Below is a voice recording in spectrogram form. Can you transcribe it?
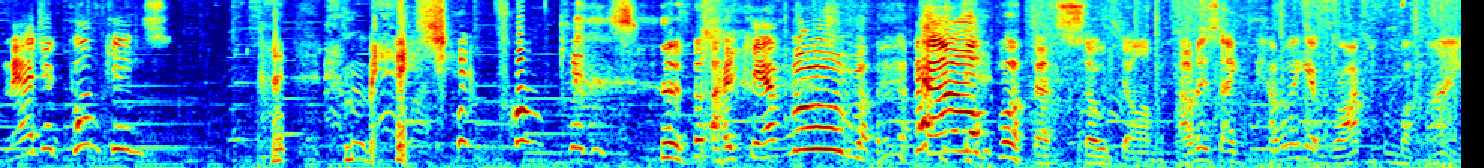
Magic pumpkins. Magic pumpkins. I can't move. Help! That's so dumb. How does I how do I get rocked from behind?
